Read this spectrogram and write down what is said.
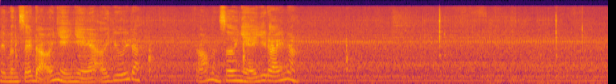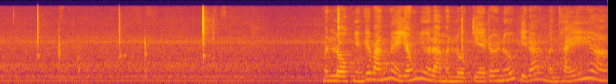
thì mình sẽ đỡ nhẹ nhẹ ở dưới đây đó, mình sơ nhẹ dưới đáy nè. Mình luộc những cái bánh này giống như là mình luộc chè trôi nước vậy đó. Mình thấy ờ,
